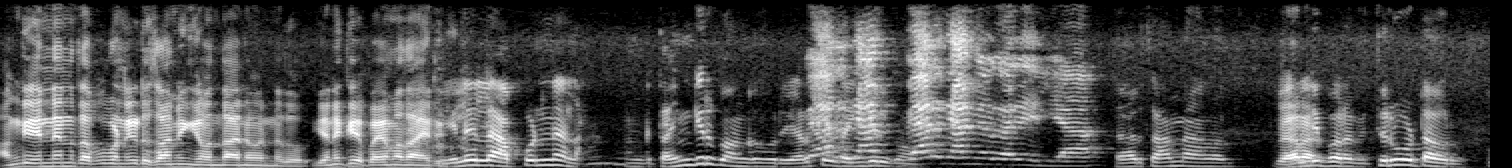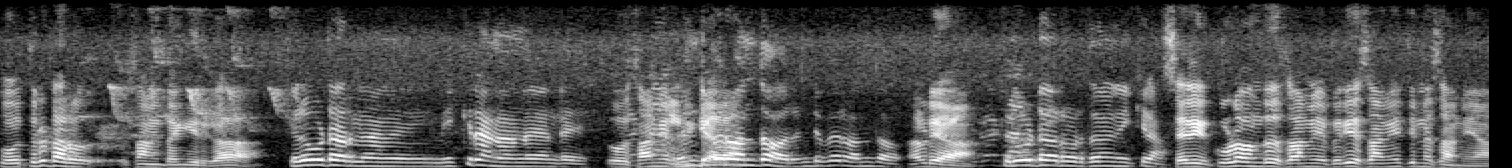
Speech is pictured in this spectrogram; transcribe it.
அங்க என்னென்ன தப்பு பண்ணிட்டு சாமி இங்க வந்தானோ என்னதோ. எனக்கே பயமா தான் இருக்கு. இல்ல இல்ல அப்படின்னு இல்லை அங்க தங்கியிருக்கோம் அங்க ஒரு இடத்துல தங்கியிருக்கோம். வேற சாமி அங்க வேற? திருவட்டாவூர் ஓ திருட்டார் சாமி தங்கி இருக்கா திருவட்டாவூர்ல நாங்க நிக்கிறாங்க அங்க அங்க. ஓ சாமியில் ரெண்டு பேர் வந்தோம் ரெண்டு பேர் வந்தோம். அப்படியா? திருவட்டாவூர் ஒருத்தவன் நிக்கிறான் சரி கூட வந்த சாமி பெரிய சாமியா சின்ன சாமியா?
